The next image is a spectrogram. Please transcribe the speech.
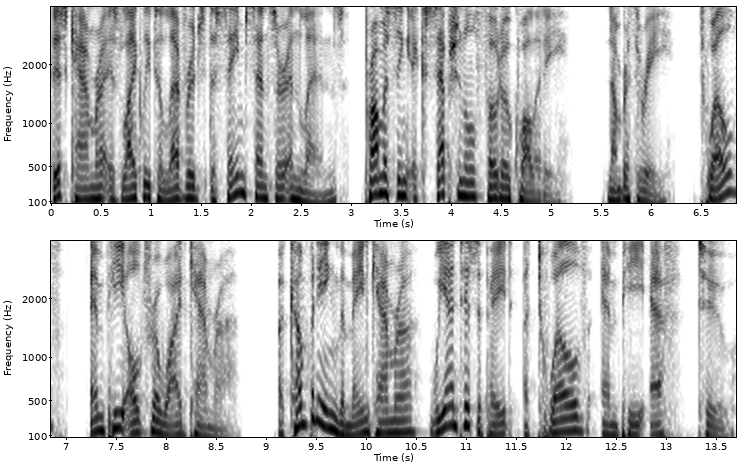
This camera is likely to leverage the same sensor and lens, promising exceptional photo quality. Number 3. 12MP ultra wide camera. Accompanying the main camera, we anticipate a 12 MP f2,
